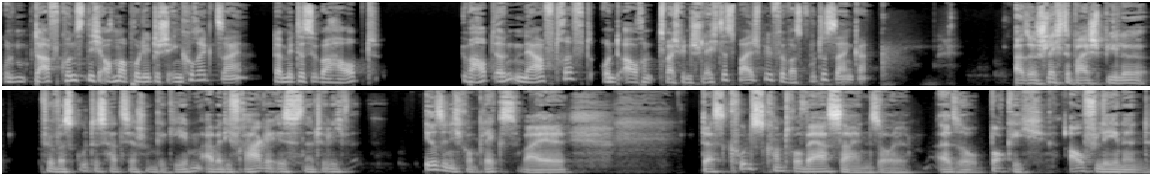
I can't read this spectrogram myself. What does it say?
Und darf Kunst nicht auch mal politisch inkorrekt sein, damit es überhaupt überhaupt irgendeinen Nerv trifft und auch zum Beispiel ein schlechtes Beispiel für was Gutes sein kann? Also schlechte Beispiele für was Gutes hat es ja schon gegeben, aber die Frage ist natürlich irrsinnig komplex, weil das Kunst kontrovers sein soll, also bockig, auflehnend,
